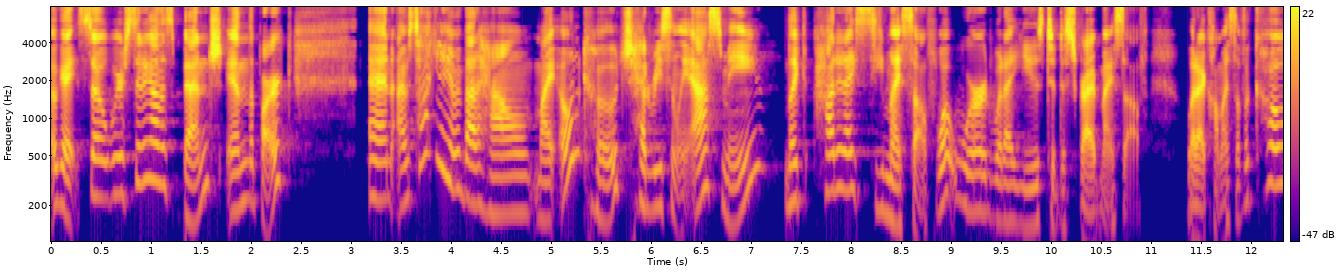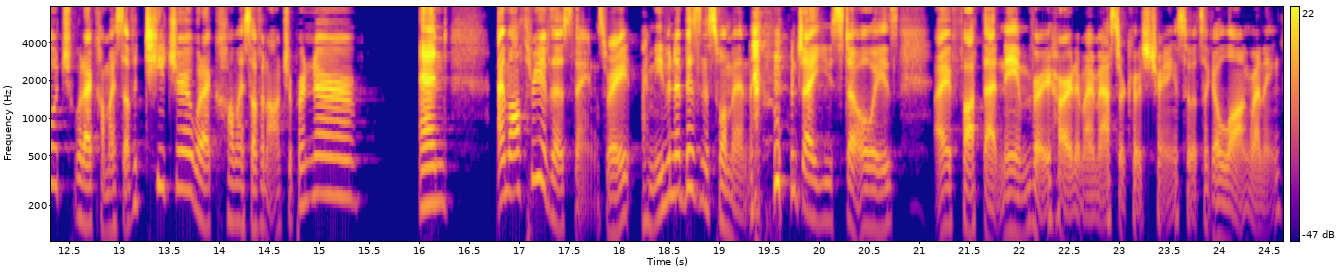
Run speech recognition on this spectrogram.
Okay, so we're sitting on this bench in the park. And I was talking to him about how my own coach had recently asked me, like, how did I see myself? What word would I use to describe myself? Would I call myself a coach? Would I call myself a teacher? Would I call myself an entrepreneur? And I'm all three of those things, right? I'm even a businesswoman, which I used to always, I fought that name very hard in my master coach training. So it's like a long running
